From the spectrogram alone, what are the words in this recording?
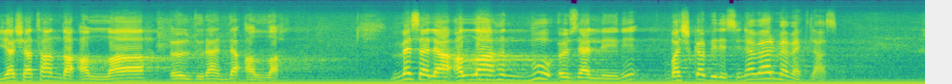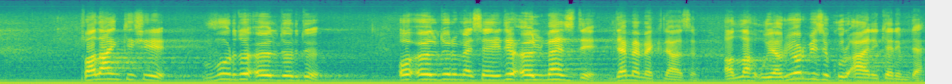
yaşatan da Allah, öldüren de Allah. Mesela Allah'ın bu özelliğini başka birisine vermemek lazım. Falan kişi vurdu, öldürdü. O öldürmeseydi ölmezdi dememek lazım. Allah uyarıyor bizi Kur'an-ı Kerim'de.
